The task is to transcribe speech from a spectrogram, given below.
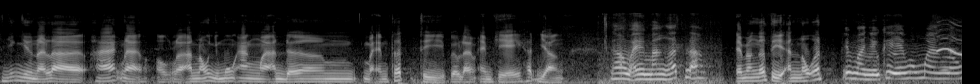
thứ nhất như nãy là hát nè hoặc là anh nấu những món ăn mà anh đỡ, mà em thích thì kêu là em sẽ hết giận. Không em ăn ít lắm. Em ăn ít thì anh nấu ít. Nhưng mà nhiều khi em không ăn luôn.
